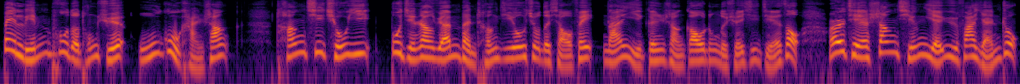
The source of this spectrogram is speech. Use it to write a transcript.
被邻铺的同学无故砍伤，长期求医不仅让原本成绩优秀的小飞难以跟上高中的学习节奏，而且伤情也愈发严重。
